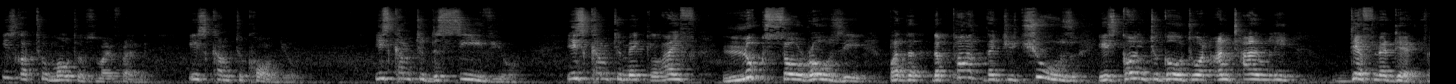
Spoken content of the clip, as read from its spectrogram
He's got two motives, my friend. He's come to con you. He's come to deceive you. He's come to make life look so rosy. But the, the path that you choose is going to go to an untimely, definite death.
